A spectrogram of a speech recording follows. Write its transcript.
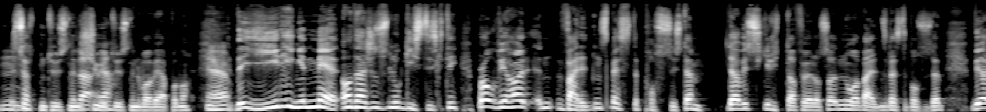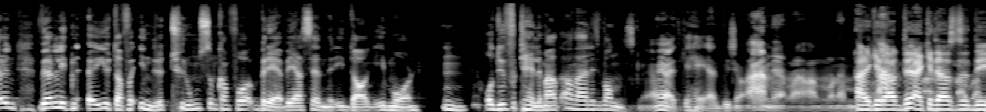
17 000 eller 20 000 eller hva vi er på nå. Ja. Det gir ingen mening Å, Det er sånne logistiske ting. Bro, vi har verdens beste postsystem. Det har vi skrytt av før også. Noe av verdens beste postsystem. Vi har en, vi har en liten øy utafor Indre Troms som kan få brevet jeg sender i dag i morgen. Og du forteller meg at ah, det er litt vanskelig. Jeg vet ikke helt. Er det ikke det, er ikke det altså, de,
